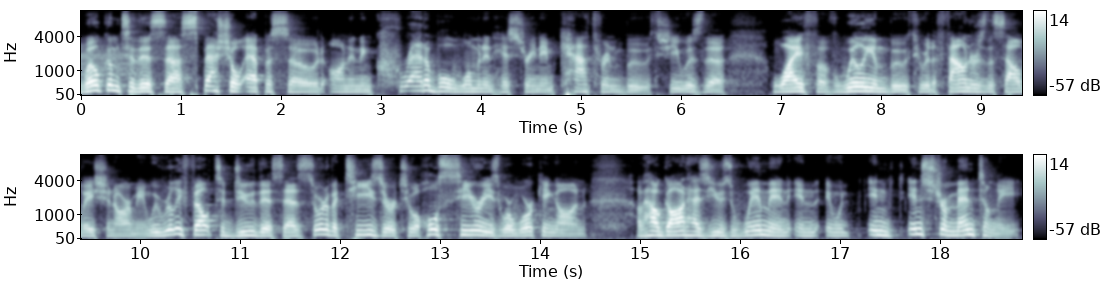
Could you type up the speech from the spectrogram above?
Welcome to this uh, special episode on an incredible woman in history named Catherine Booth. She was the wife of William Booth, who were the founders of the Salvation Army. And we really felt to do this as sort of a teaser to a whole series we're working on of how God has used women in, in, in, instrumentally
